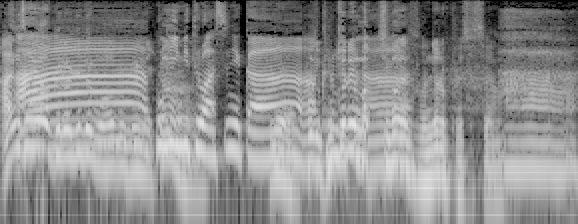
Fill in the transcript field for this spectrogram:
안 사요 아, 그러기도 뭐하고 그러니까. 복이 이미 들어왔으니까. 네. 아, 그래서 그런 복조리 막 거구나. 집안에서 던져놓고 있었어요. 아,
